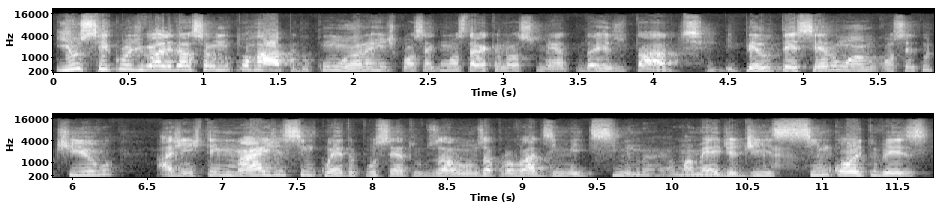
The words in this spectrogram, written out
E o ciclo de validação é muito rápido. Com um ano a gente consegue mostrar que o nosso método dá resultado. Sim. E pelo terceiro ano consecutivo, a gente tem mais de 50% dos alunos aprovados em medicina. É uma média de 5 a 8 vezes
